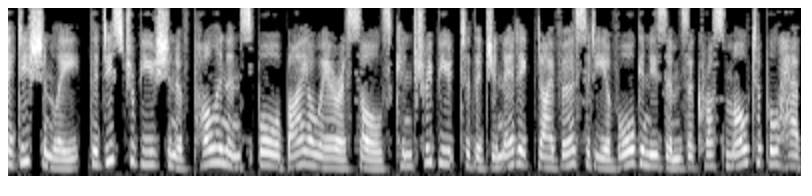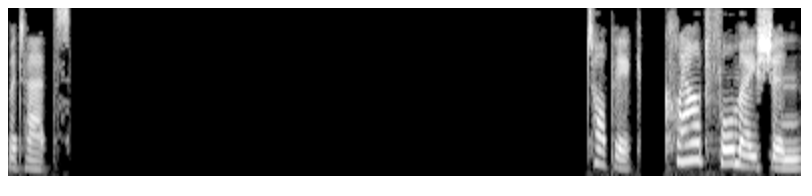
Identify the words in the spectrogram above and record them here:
Additionally, the distribution of pollen and spore bioaerosols contribute to the genetic diversity of organisms across multiple habitats. Topic: Cloud formation.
